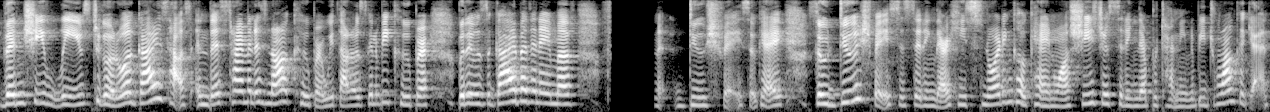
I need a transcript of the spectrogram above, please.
Then she leaves to go to a guy's house, and this time it is not Cooper. We thought it was gonna be Cooper, but it was a guy by the name of douche face, okay? So douche face is sitting there, he's snorting cocaine while she's just sitting there pretending to be drunk again.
